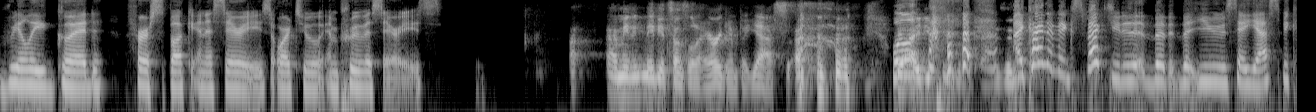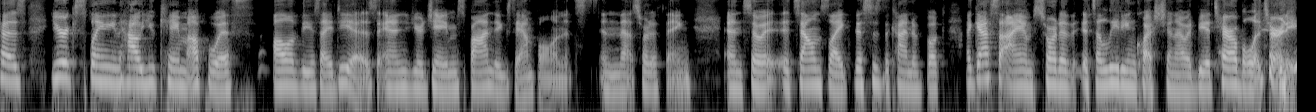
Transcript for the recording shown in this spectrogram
really good first book in a series or to improve a series I mean, maybe it sounds a little arrogant, but yes. Well, I, that is- I kind of expect you to that, that you say yes because you're explaining how you came up with all of these ideas and your James Bond example and it's and that sort of thing. And so it, it sounds like this is the kind of book. I guess I am sort of it's a leading question. I would be a terrible attorney.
